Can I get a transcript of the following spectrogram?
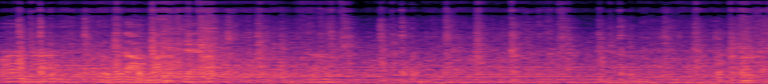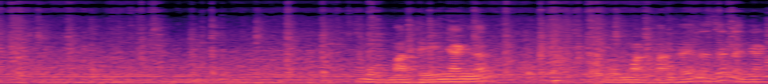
nó, tự đạo mặt trên Đó. một mặt thì nhanh lắm. Một mặt bạn thấy nó rất là nhanh.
